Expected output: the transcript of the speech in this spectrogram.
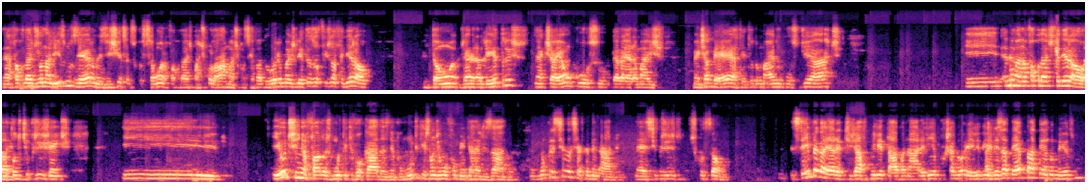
Na faculdade de jornalismo, zero, não existia essa discussão, era faculdade particular, mais conservadora, mas letras eu fiz na federal. Então, já era letras, né, que já é um curso da galera mais mente aberta e tudo mais, um curso de arte. E, não, mas na faculdade federal, né, todo tipo de gente. E eu tinha falas muito equivocadas, né, por muita questão de homofobia internalizada. Não precisa ser afeminado, né, esse tipo de discussão. Sempre a galera que já militava na área vinha puxar minha orelha, às vezes até batendo mesmo.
